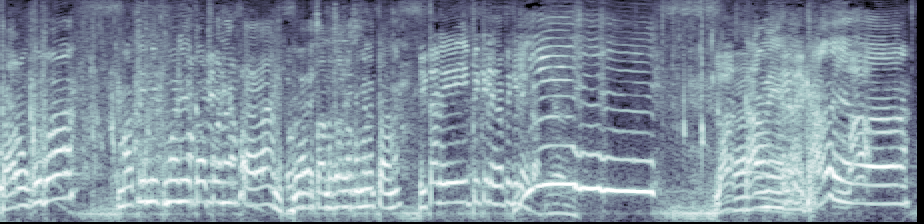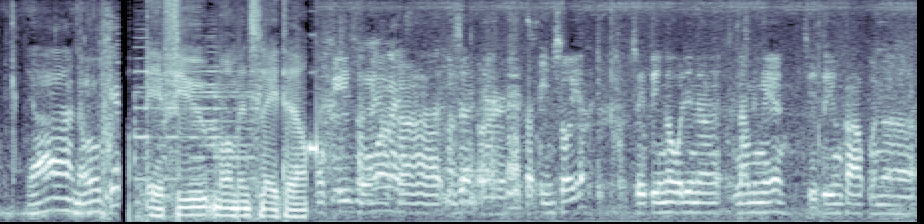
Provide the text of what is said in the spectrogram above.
Tarong ko ba? Matinik man yung kapanatan. Guys, sana-sana ko minatan. Itan ipikilin, ipikilin. Kamera, kamera. Yan, okay. A few moments later. Okay, so mga ka-Izan or ka-Team Soya. So ito yung nahuli na namin ngayon. So ito yung kahapon na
